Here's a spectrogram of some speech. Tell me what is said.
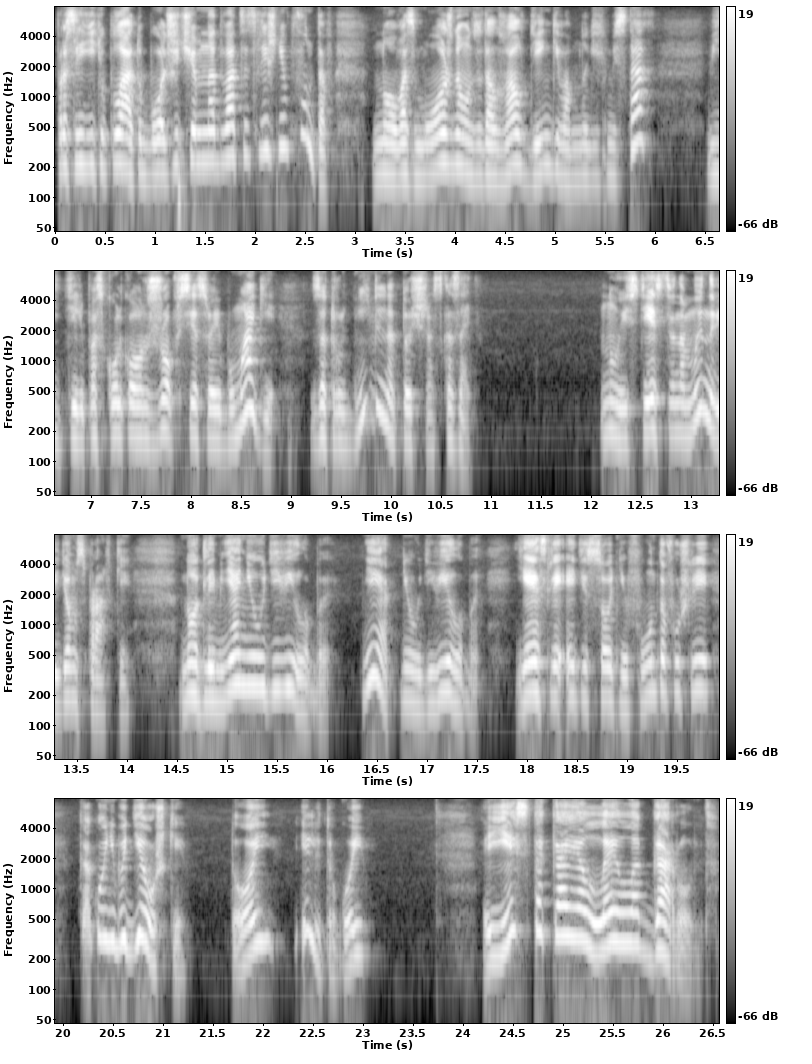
проследить уплату больше, чем на 20 с лишним фунтов. Но, возможно, он задолжал деньги во многих местах. Видите ли, поскольку он сжег все свои бумаги, затруднительно точно сказать. Ну, естественно, мы наведем справки. Но для меня не удивило бы, нет, не удивило бы, если эти сотни фунтов ушли какой-нибудь девушке, той или другой. Есть такая Лейла Гарланд,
